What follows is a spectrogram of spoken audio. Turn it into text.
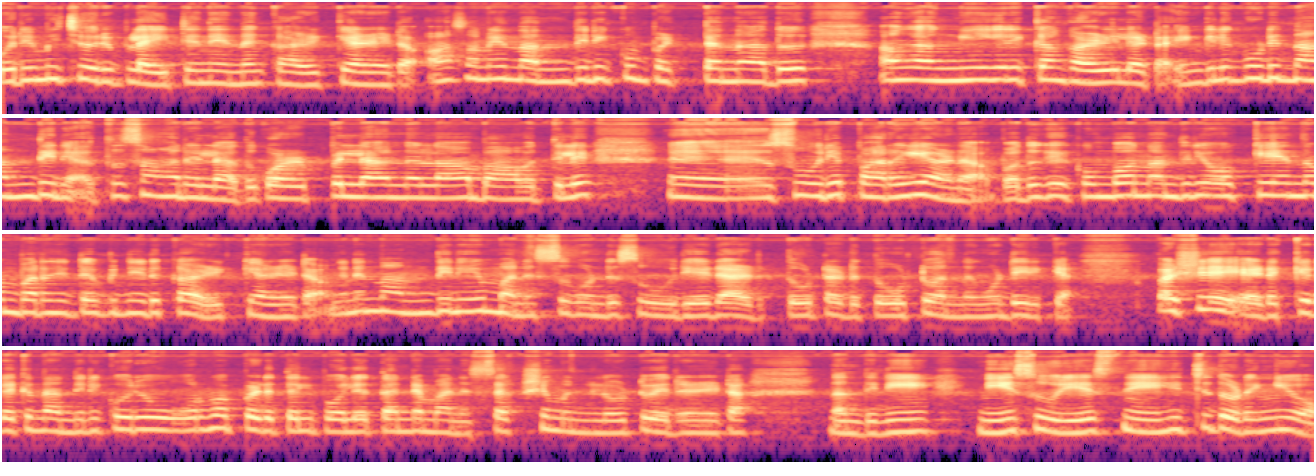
ഒരുമിച്ച് ഒരു പ്ലേറ്റിൽ നിന്ന് കഴിക്കുകയാണ് കേട്ടോ. ആ സമയം നന്ദിനിക്കും പെട്ടെന്ന് അത് അങ്ങ് അംഗീകരിക്കാൻ കഴിയില്ല കേട്ടോ. എങ്കിലും കൂടി നന്ദിനി അത് സാരമില്ല അത് കുഴപ്പമില്ല എന്നുള്ള ആ ഭാവത്തിൽ സൂര്യ പറയുകയാണ്. അപ്പോൾ അത് കേൾക്കുമ്പോൾ നന്ദിനി ഓക്കെ എന്നും പറഞ്ഞിട്ട് പിന്നീട് കഴിക്കുകയാണ് കേട്ടോ. അങ്ങനെ നന്ദിനിയും മനസ്സുകൊണ്ട് സൂര്യയുടെ അടുത്തോട്ട് അടുത്തോട്ട് വന്നുകൊണ്ടിരിക്കുക. പക്ഷേ ഇടയ്ക്കിടയ്ക്ക് നന്ദിനിക്ക് ഒരു ഓർമ്മപ്പെടുത്തൽ പോലെ തന്റെ മനസ്സാക്ഷി മുന്നിലോട്ട് വരണേട്ടാ നന്ദിനി നീ സൂര്യയെ സ്നേഹിച്ചു തുടങ്ങിയോ?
